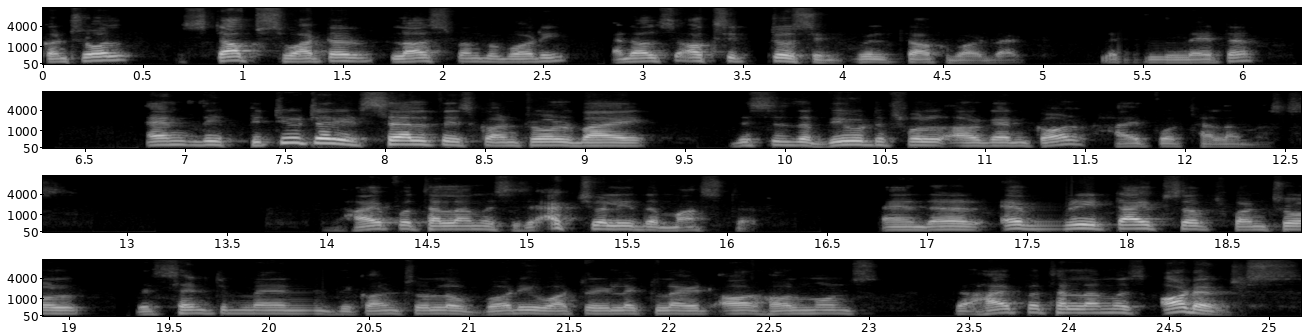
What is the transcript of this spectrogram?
control, stops water loss from the body, and also oxytocin. We'll talk about that little later. And the pituitary itself is controlled by, this is the beautiful organ called hypothalamus. Hypothalamus is actually the master. And there are every types of control, the sentiment, the control of body water electrolyte or hormones. The hypothalamus orders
